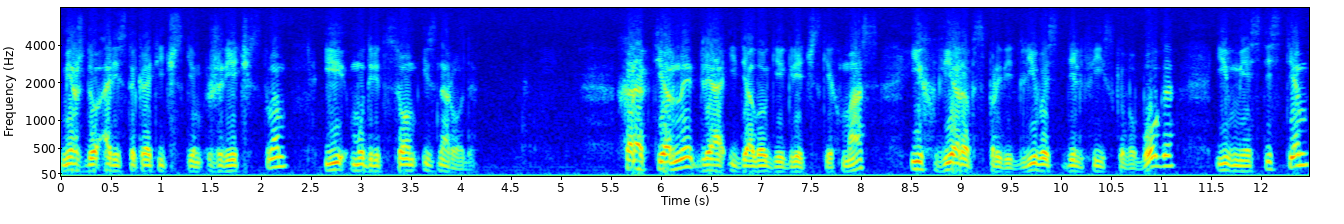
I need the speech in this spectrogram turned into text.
между аристократическим жречеством и мудрецом из народа. Характерны для идеологии греческих масс их вера в справедливость дельфийского бога и вместе с тем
